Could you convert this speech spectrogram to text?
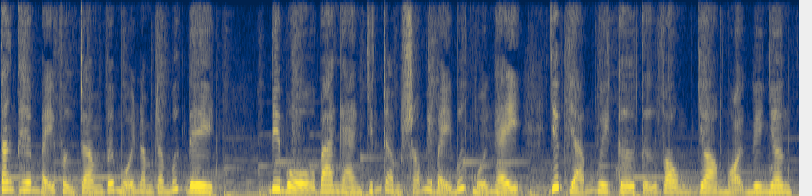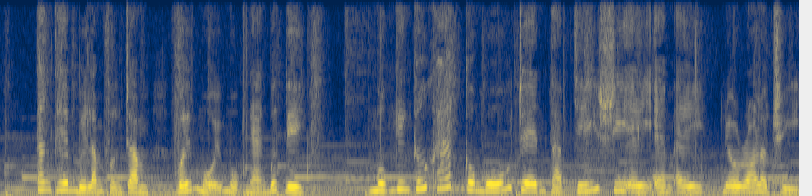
tăng thêm 7% với mỗi 500 bước đi. Đi bộ 3.967 bước mỗi ngày giúp giảm nguy cơ tử vong do mọi nguyên nhân, tăng thêm 15% với mỗi 1.000 bước đi. Một nghiên cứu khác công bố trên tạp chí JAMA Neurology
